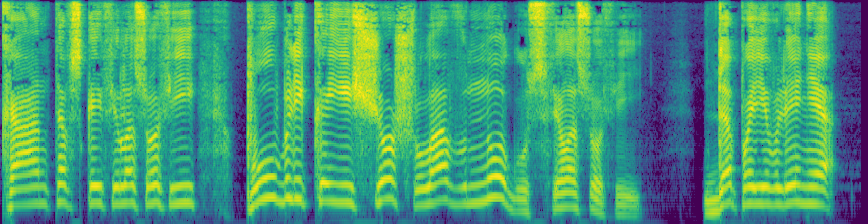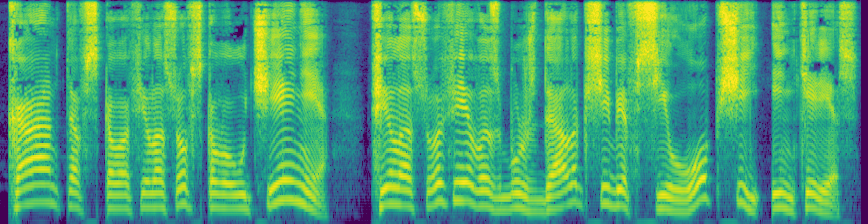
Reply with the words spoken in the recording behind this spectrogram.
кантовской философии публика еще шла в ногу с философией. До появления кантовского философского учения – философия возбуждала к себе всеобщий интерес.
